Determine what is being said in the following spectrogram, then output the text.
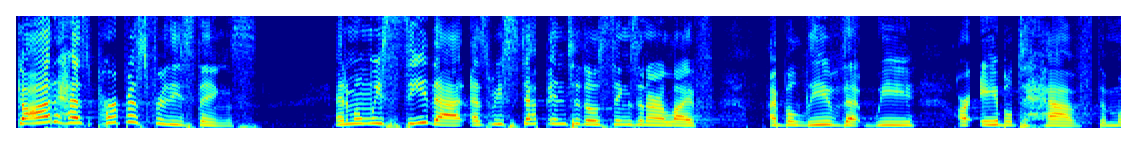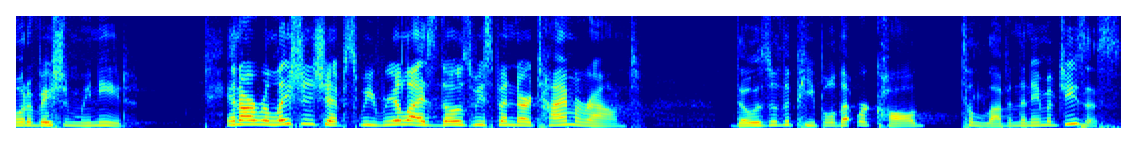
God has purpose for these things. And when we see that as we step into those things in our life, I believe that we are able to have the motivation we need. In our relationships, we realize those we spend our time around, those are the people that we're called to love in the name of Jesus.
